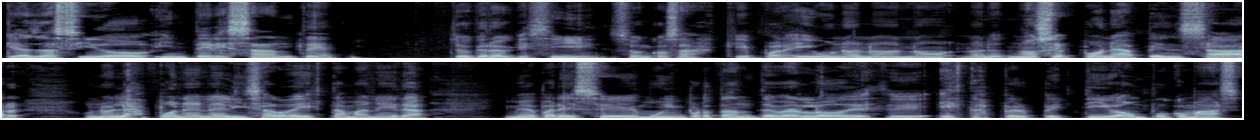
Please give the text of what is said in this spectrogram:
que haya sido interesante. Yo creo que sí, son cosas que por ahí uno no, no, no, se pone a pensar, uno las pone a analizar de esta manera. Y me parece muy importante verlo desde esta perspectiva un poco más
